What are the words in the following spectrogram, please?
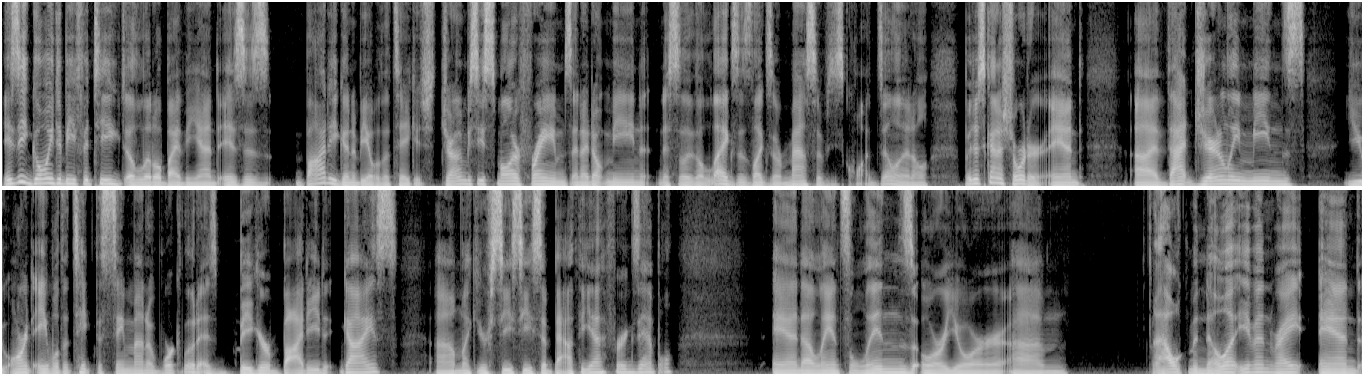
Is he going to be fatigued a little by the end? Is his body going to be able to take it? Generally, we see smaller frames, and I don't mean necessarily the legs. His legs are massive. He's quadzilla and all, but just kind of shorter. And uh, that generally means you aren't able to take the same amount of workload as bigger bodied guys, um, like your CC Sabathia, for example, and uh, Lance Lynn's or your um, Alek Manoah, even, right? And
